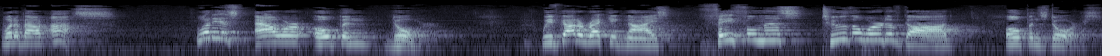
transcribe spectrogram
what about us? What is our open door? We've got to recognize faithfulness to the Word of God opens doors.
